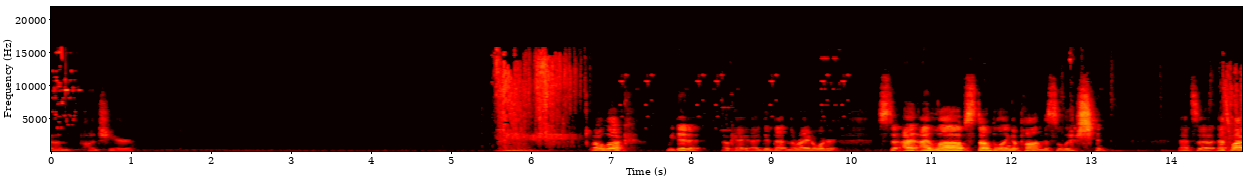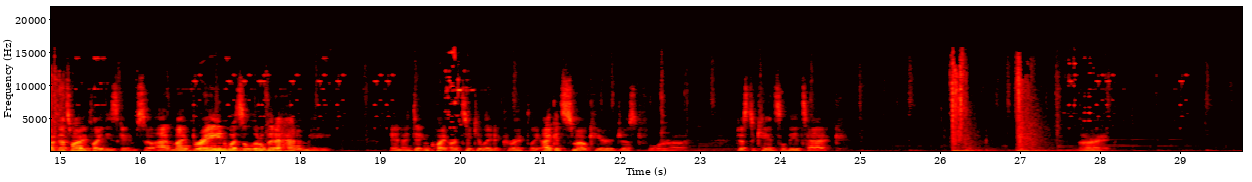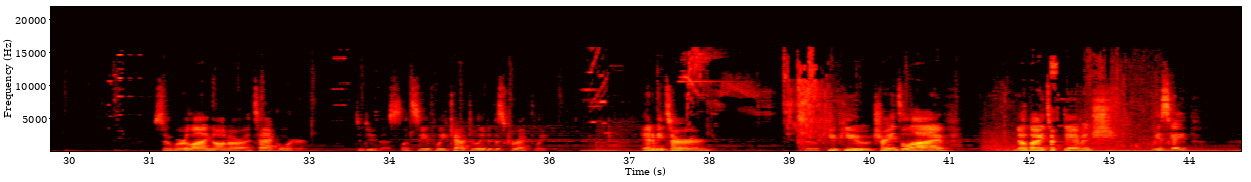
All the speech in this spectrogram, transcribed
And punch here. Oh look, we did it. Okay, I did that in the right order. So I, I love stumbling upon the solution. That's uh, that's why that's why we play these games. So I, my brain was a little bit ahead of me and I didn't quite articulate it correctly. I could smoke here just for, uh, just to cancel the attack. Alright. So we're relying on our attack order to do this. Let's see if we calculated this correctly. Enemy turn. So pew pew, train's alive. Nobody took damage. We escape.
